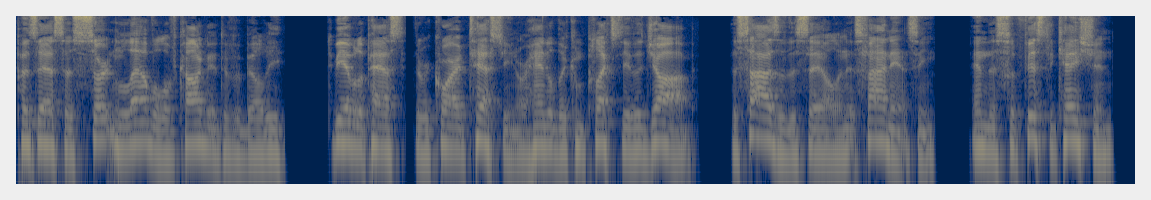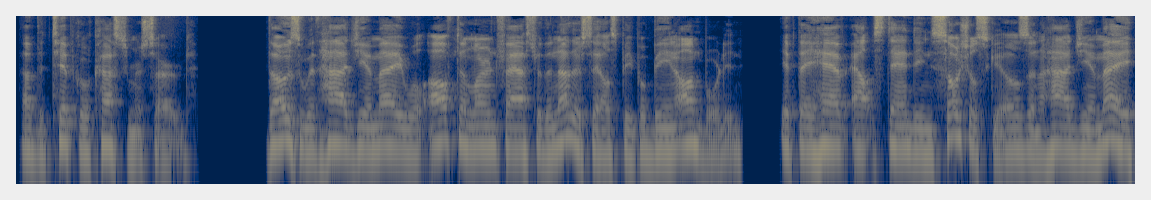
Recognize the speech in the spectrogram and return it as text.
possess a certain level of cognitive ability to be able to pass the required testing or handle the complexity of the job, the size of the sale and its financing, and the sophistication of the typical customer served. Those with high GMA will often learn faster than other salespeople being onboarded. If they have outstanding social skills and a high GMA,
